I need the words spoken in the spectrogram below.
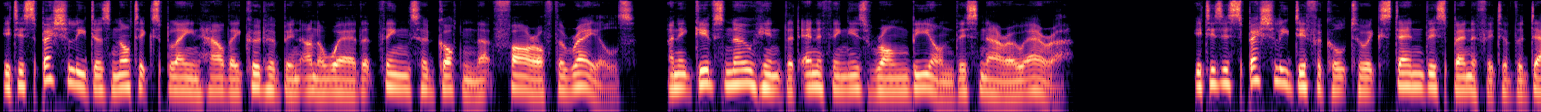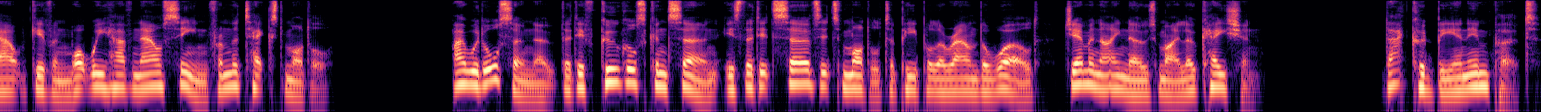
It especially does not explain how they could have been unaware that things had gotten that far off the rails, and it gives no hint that anything is wrong beyond this narrow error. It is especially difficult to extend this benefit of the doubt given what we have now seen from the text model. I would also note that if Google's concern is that it serves its model to people around the world, Gemini knows my location. That could be an input.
